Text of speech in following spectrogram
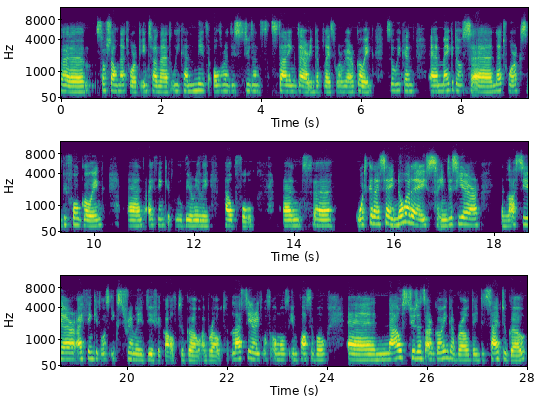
uh, social network, internet, we can meet already students studying there in the place where we are going. So we can uh, make those uh, networks before going. And I think it will be really helpful. And uh, what can I say? Nowadays, in this year, and last year, I think it was extremely difficult to go abroad. Last year, it was almost impossible. And now students are going abroad, they decide to go.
